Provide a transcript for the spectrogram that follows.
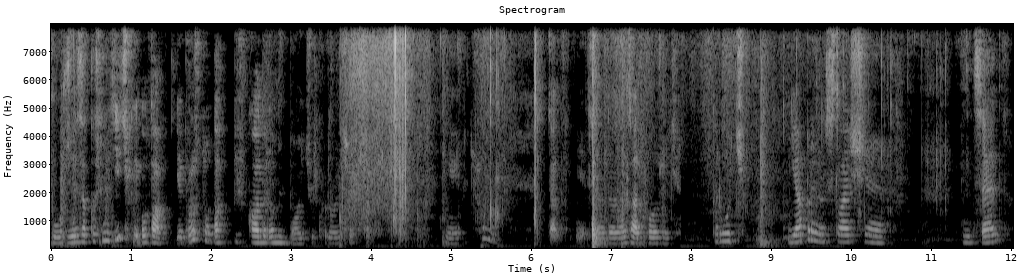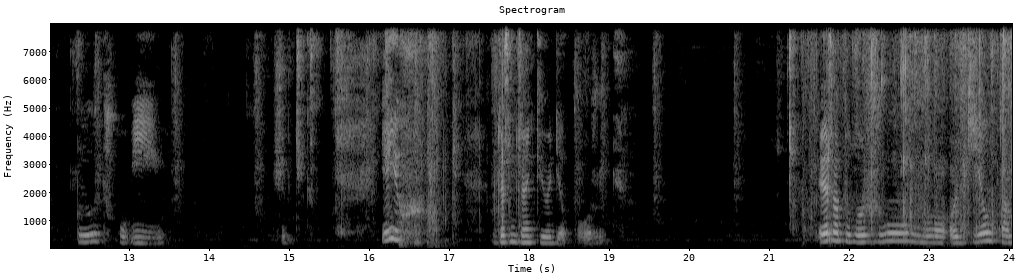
Боже, я за косметичкою. Отак. Я просто отак півкадра не бачу, коротше. Ні, я підсуну. Так, ні, це треба назад положити. Коротше, я принесла ще пінцет, пилочку і щипчик. Я їх даже не знаю, який відділ положити. Наверное, положу в відділ там,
